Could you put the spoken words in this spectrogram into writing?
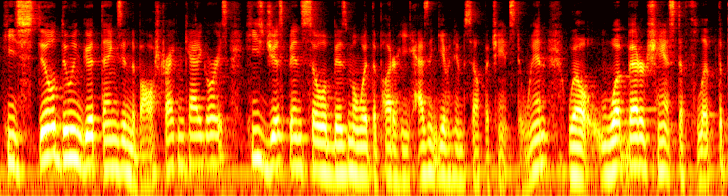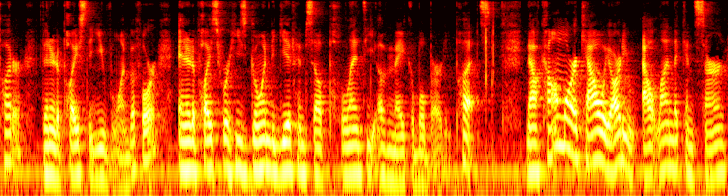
He's still doing good things in the ball striking categories. He's just been so abysmal with the putter. He hasn't given himself a chance to win. Well, what better chance to flip the putter than at a place that you've won before, and at a place where he's going to give himself plenty of makeable birdie putts. Now, Collin Morikawa, we already outlined the concern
